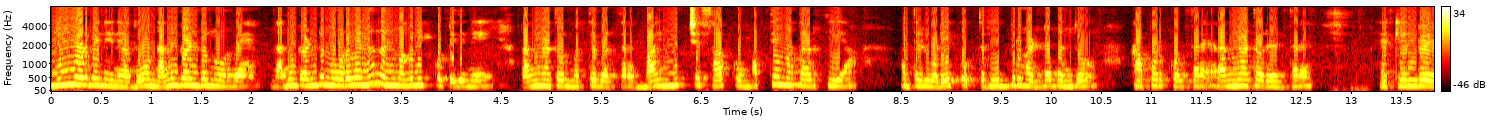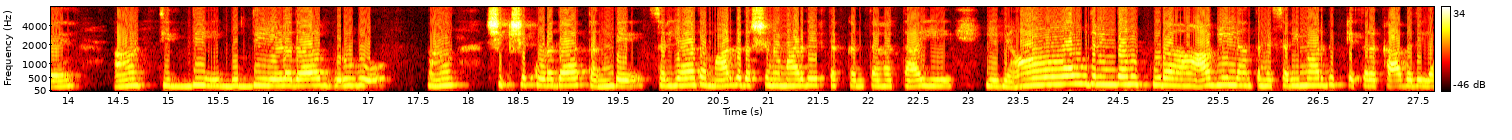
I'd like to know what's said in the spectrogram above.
ನಿನ್ ನೋಡ್ವೇನೇನೆ ಅದು? ನನ್ ಗಂಡು ನೋಡ್ವೆ. ನನ್ ಗಂಡು ನೋಡ್ವೆನ ನನ್ ಮಗನಿಗೆ ಕೊಟ್ಟಿದೀನಿ. ರಂಗನಾಥ್ ಅವ್ರು ಮತ್ತೆ ಬರ್ತಾರೆ. ಬಾಯಿ ಮುಚ್ಚೆ ಸಾಕು, ಮತ್ತೆ ಮಾತಾಡ್ತೀಯ? ಅಂತೇಳಿ ಒಡೆಯಕ್ ಹೋಗ್ತಾರೆ. ಇಬ್ರು ಅಡ್ಡ ಬಂದು ಕಾಪಾಡ್ಕೊಳ್ತಾರೆ. ರಂಗನಾಥ್ ಅವ್ರು ಹೇಳ್ತಾರೆ. ಯಾಕೆಂದ್ರೆ, ಆ ತಿದ್ದಿ, ಬುದ್ಧಿ ಹೇಳದ ಗುರುವು ಶಿಕ್ಷೆ ಕೊಡದ ತಂದೆ, ಸರಿಯಾದ ಮಾರ್ಗದರ್ಶನ ಮಾಡದೇ ಇರ್ತಕ್ಕಂತಹ ತಾಯಿ ಇವ್ಯಾವುದರಿಂದನೂ ಕೂಡ ಆಗ್ಲಿಲ್ಲ ಅಂತಾನೆ ಸರಿ ಮಾರ್ಗಕ್ಕೆ ತರಕ್ಕಾಗೋದಿಲ್ಲ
